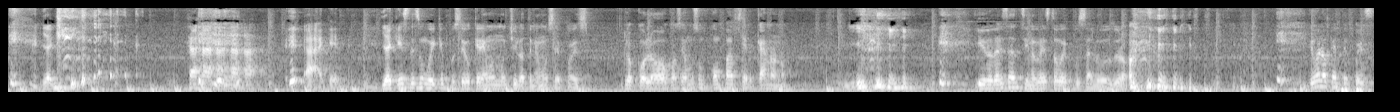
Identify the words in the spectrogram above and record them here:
y aquí. ah, que. Ya que este es un güey que, pues, digo, queremos mucho y lo tenemos, eh, pues. Lo, lo consideramos un compa cercano, ¿no? Y. y nos da esa, si nos ve esto, güey, pues saludos, bro. y bueno, gente, pues.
